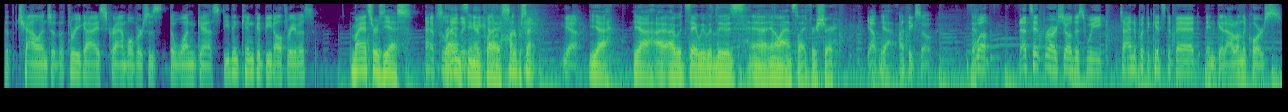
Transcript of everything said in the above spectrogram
the challenge of the three guys scramble versus the one guest. Do you think Kim could beat all three of us? My answer is yes, Absolutely. Brian's seen her play. hundred percent. Yeah. Yeah, yeah, I, I would say we would lose uh, in a landslide for sure. Yep. Yeah. I think so. Yeah. Well, that's it for our show this week. Time to put the kids to bed and get out on the course.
